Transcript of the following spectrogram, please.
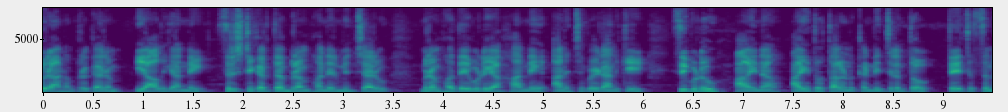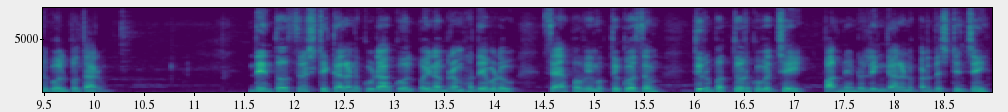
పురాణం ప్రకారం ఈ ఆలయాన్ని సృష్టికర్త బ్రహ్మ నిర్మించారు. బ్రహ్మదేవుడి అహాన్ని అణిచివేయడానికి శివుడు ఆయన ఐదో తలను ఖండించడంతో తేజస్సును కోల్పోతారు. దీంతో సృష్టి కళను కూడా కోల్పోయిన బ్రహ్మదేవుడు శాప విముక్తి కోసం తిరుపత్తూరుకు వచ్చి పన్నెండు లింగాలను ప్రతిష్ఠించి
